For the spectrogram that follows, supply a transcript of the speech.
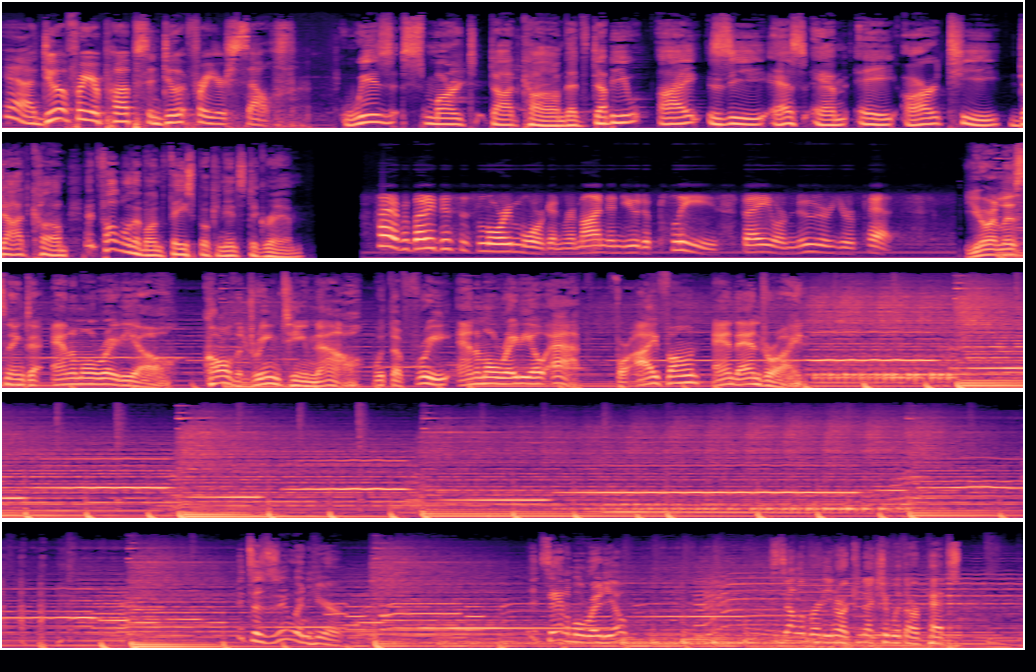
Yeah, do it for your pups and do it for yourself. wizsmart.com. That's W I Z S M A R T.com. And follow them on Facebook and Instagram. Hi, everybody. This is Lori Morgan reminding you to please spay or neuter your pets. You're listening to Animal Radio. Call the Dream Team now with the free Animal Radio app for iPhone and Android. A zoo in here. It's Animal Radio, celebrating our connection with our pets.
